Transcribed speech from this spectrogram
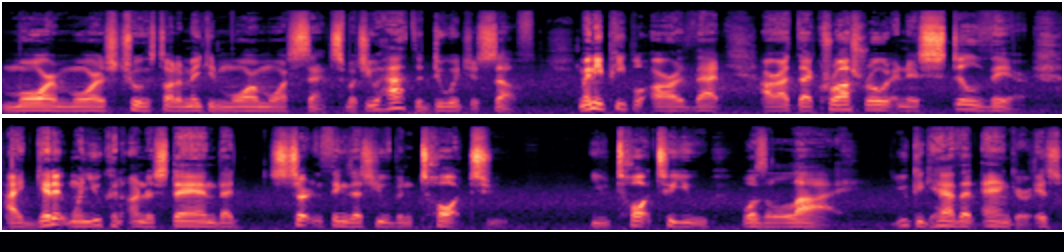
more and more is true. It started making more and more sense. But you have to do it yourself. Many people are that are at that crossroad and they're still there. I get it when you can understand that certain things that you've been taught to, you taught to you was a lie. You could have that anger. It's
